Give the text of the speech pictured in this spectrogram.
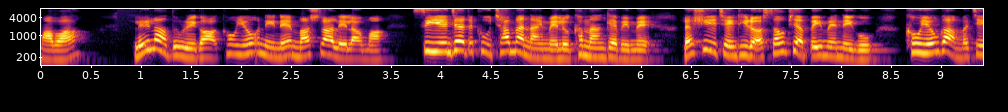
မှာပါ။လေးလာသူတွေကခုံရုံးအနေနဲ့မတ်လလေလောက်မှာ စီရင်ချက်တစ်ခုချမှတ်နိုင်မယ်လို့ခန့်မှန်းခဲ့ပေမဲ့လက်ရှိအချိန်ထိတော့အဆုံးဖြတ်ပေးမယ့်နေကိုခုံရုံးကမကြေ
